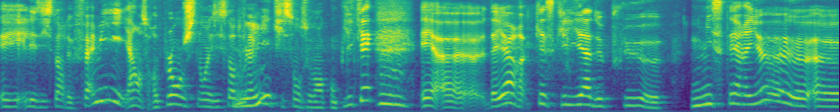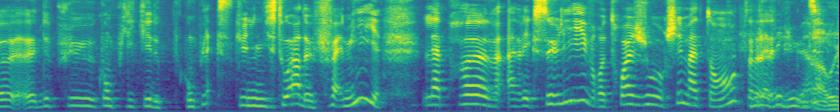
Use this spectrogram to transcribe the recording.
et les histoires de famille. Hein, on se replonge dans les histoires de famille qui sont souvent compliquées. Mm. Et euh, d'ailleurs, qu'est-ce qu'il y a de plus euh, mystérieux, euh, de plus compliqué, de plus complexe qu'une histoire de famille. La preuve avec ce livre, Trois jours chez ma tante. Vous l'avez lu, hein Ah oui,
